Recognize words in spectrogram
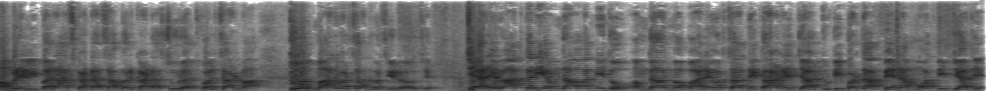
અમરેલી, બનાસકાંઠા, સાબરકાંઠા, સુરત, વલસાડમાં ધોધમાર વરસાદ વરસી રહ્યો છે. જ્યારે વાત કરીએ અમદાવાદની તો, અમદાવાદમાં ભારે વરસાદને કારણે ઝાડ તૂટી પડતા બેના મોત નીપજ્યા છે.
